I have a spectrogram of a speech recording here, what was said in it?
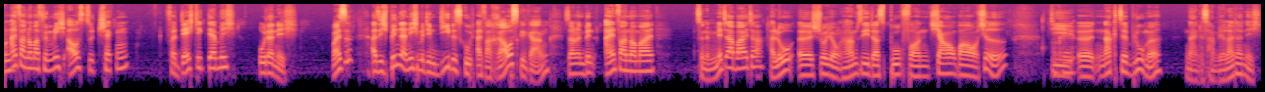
um einfach nochmal für mich auszuchecken, verdächtigt der mich oder nicht. Weißt du? Also ich bin da nicht mit dem Diebesgut einfach rausgegangen, sondern bin einfach nochmal zu einem Mitarbeiter. Hallo, äh, Entschuldigung, haben Sie das Buch von Xiao Bao Xi, die äh, nackte Blume? Nein, das haben wir leider nicht.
